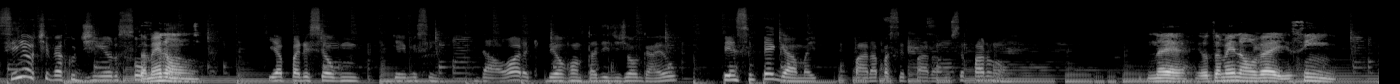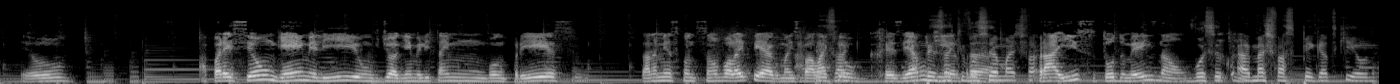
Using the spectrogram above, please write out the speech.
Se eu tiver com o dinheiro sobrando também não. E aparecer algum game assim da hora que deu vontade de jogar, eu penso em pegar, mas parar pra separar, não separo não. Né, eu também não, velho. Assim, eu. Apareceu um game ali, um videogame ali tá em um bom preço, tá nas minhas condições, eu vou lá e pego. Mas falar Apesar- que eu reservo um dinheiro que pra, você é mais fácil. pra isso todo mês, não. Você é mais fácil pegar do que eu, né?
